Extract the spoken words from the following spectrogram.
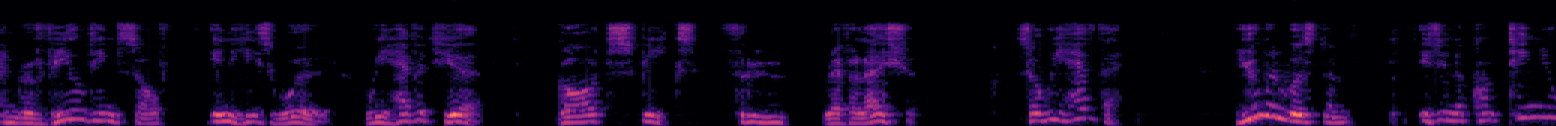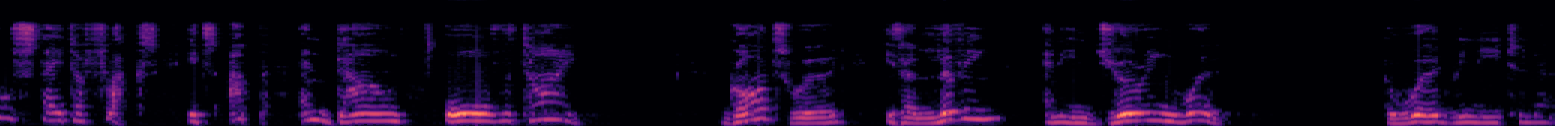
and revealed himself in his word. We have it here. God speaks through revelation. So we have that. Human wisdom is in a continual state of flux. It's up and down all the time. God's word is a living and enduring word, a word we need to know.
